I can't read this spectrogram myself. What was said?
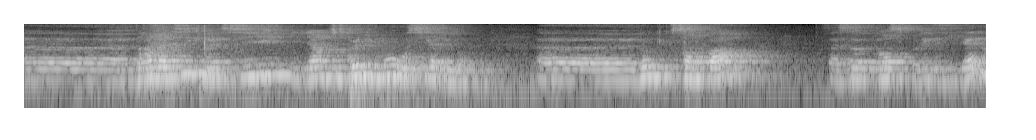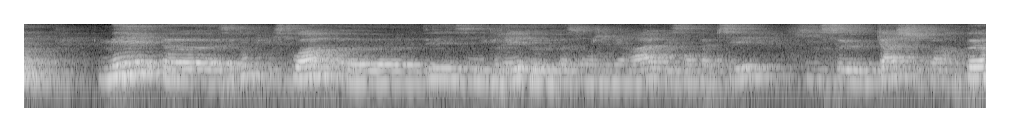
Euh, dramatique, même s'il y a un petit peu d'humour aussi là-dedans. donc, Sampa, ça sonne danse brésilienne. Mais c'est donc une histoire euh, des immigrés de façon générale, qui se cachent par peur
